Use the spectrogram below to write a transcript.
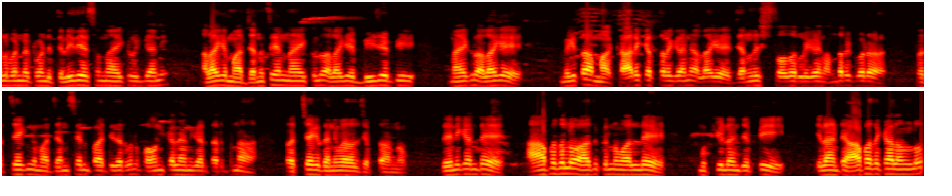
నిలబడినటువంటి తెలుగుదేశం నాయకులకు కానీ అలాగే మా జనసేన నాయకులు అలాగే బీజేపీ నాయకులు అలాగే మిగతా మా కార్యకర్తలు కానీ అలాగే జర్నలిస్ట్ సోదరులు కానీ అందరికీ కూడా ప్రత్యేకంగా మా జనసేన పార్టీ తరఫున పవన్ కళ్యాణ్ గారి తరఫున ప్రత్యేక ధన్యవాదాలు చెప్తా ఉన్నాం. దేనికంటే ఆపదలో ఆదుకున్న వాళ్ళే ముఖ్యులు అని చెప్పి ఇలాంటి ఆపద కాలంలో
